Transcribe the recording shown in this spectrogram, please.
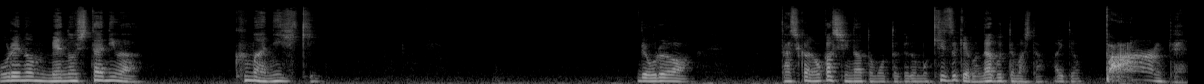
俺の目の下には熊2匹。で俺は確かにおかしいなと思ったけども気づけば殴ってました相手を。バーンって。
